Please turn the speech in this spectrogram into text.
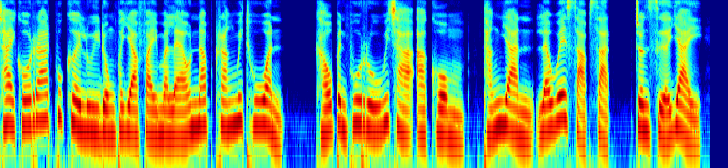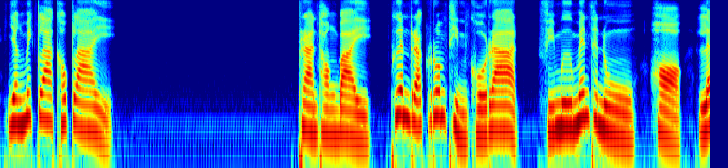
ชายโคราชผู้เคยลุยดงพญาไฟมาแล้วนับครั้งไม่ถ้วน เขาเป็นผู้รู้วิชาอาคม ทั้งยันและเวทสาบสัตว์ จนเสือใหญ่ยังไม่กล้าเข้าใกล้พรานทองใบ เพื่อนรักร่วมถิ่นโคราช ฝีมือเม่นธนู หอก และ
